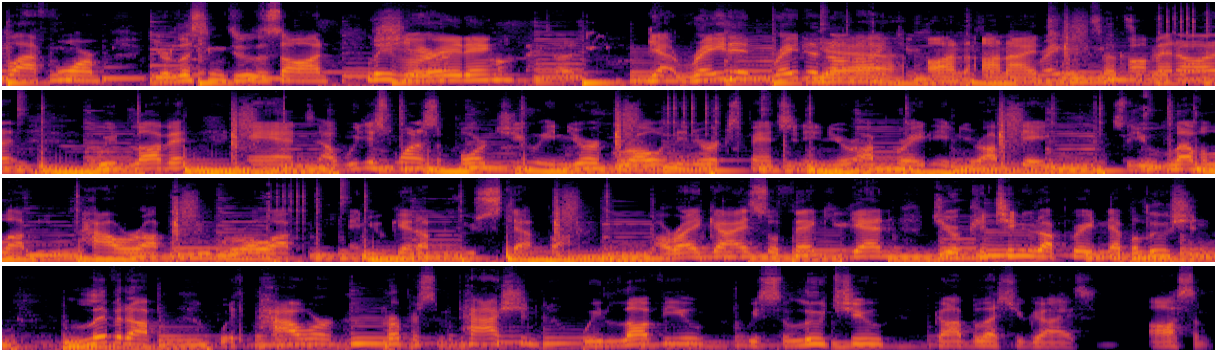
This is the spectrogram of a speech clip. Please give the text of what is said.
platform you're listening to this on. Leave a rating. Uh, yeah, rate it. Rate it yeah, on iTunes. On, on iTunes. comment on it. We'd love it. And uh, we just want to support you in your growth, in your expansion, in your upgrade, in your update. So you level up, you power up, you grow up, and you get up, you step up. All right, guys. So thank you again to your continued upgrade and evolution. Live it up with power, purpose, and passion. We love you. We salute you. God bless you guys. Awesome.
